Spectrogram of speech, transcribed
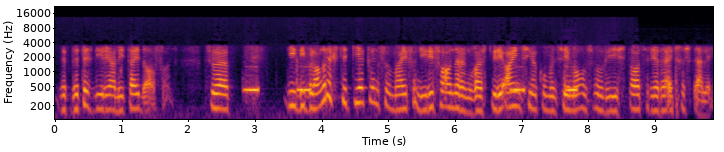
dit dit is die realiteit daarvan. So die die belangrikste teken vir my van hierdie verandering was toe die ANC kom en sê maar ons wil die staatsrede uitgestel hê.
